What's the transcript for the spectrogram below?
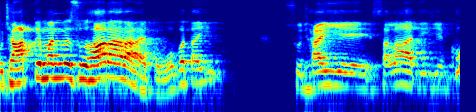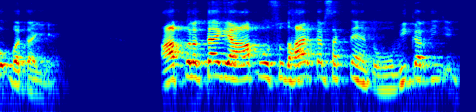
कुछ आपके मन में सुधार आ रहा है तो वो बताइए। सुझाइए, सलाह दीजिए, खूब बताइए। आपको लगता है कि आप वो सुधार कर सकते हैं तो वो भी कर दीजिए।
